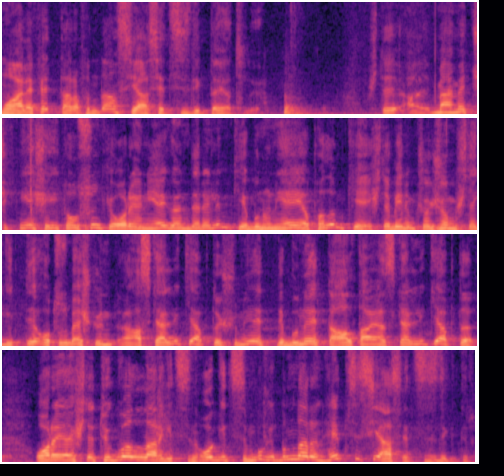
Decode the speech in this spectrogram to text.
muhalefet tarafından siyasetsizlik dayatılıyor. İşte Mehmetçik niye şehit olsun ki? Oraya niye gönderelim ki? Bunu niye yapalım ki? İşte benim çocuğum işte gitti 35 gün askerlik yaptı. Şunu etti, bunu etti. 6 ay askerlik yaptı. Oraya işte TÜGVA'lılar gitsin, o gitsin. Bu, bunların hepsi siyasetsizliktir.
